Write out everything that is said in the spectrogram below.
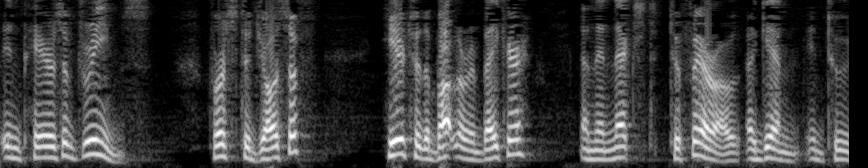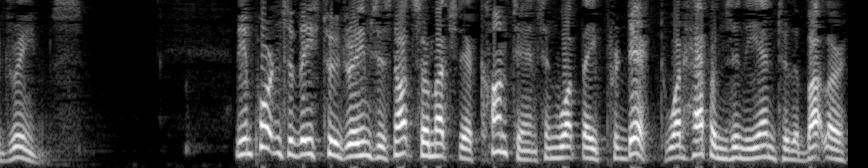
in pairs of dreams. First to Joseph, here to the butler and baker, and then next to Pharaoh, again in two dreams. The importance of these two dreams is not so much their contents and what they predict. What happens in the end to the butler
